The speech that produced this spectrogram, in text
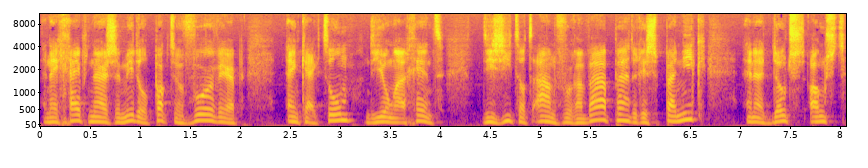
En hij grijpt naar zijn middel, pakt een voorwerp en kijkt om. Die jonge agent die ziet dat aan voor een wapen. Er is paniek. En uit doodsangst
